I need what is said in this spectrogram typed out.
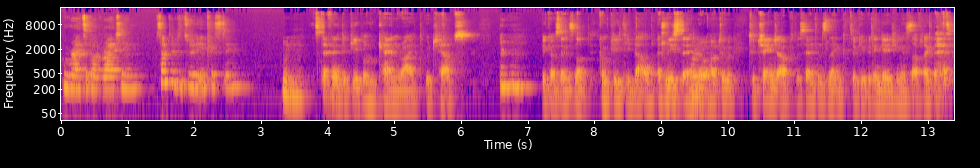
who writes about writing. Sometimes it's really interesting. Mm-hmm. it's definitely people who can write, which helps Mm-hmm. because then it's not completely dull. At least they know how to to change up the sentence length to keep it engaging and stuff like that.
